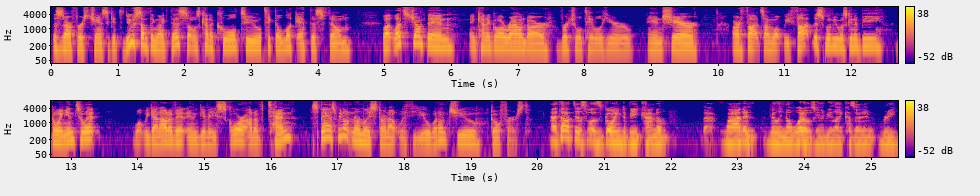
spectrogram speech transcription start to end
This is our first chance to get to do something like this, so it was kind of cool to take a look at this film. But let's jump in and kind of go around our virtual table here and share our thoughts on what we thought this movie was going to be going into it, what we got out of it, and give a score out of 10. Spaz, we don't normally start out with you. Why don't you go first? I thought this was going to be kind of. Well, I didn't really know what it was going to be like because I didn't read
